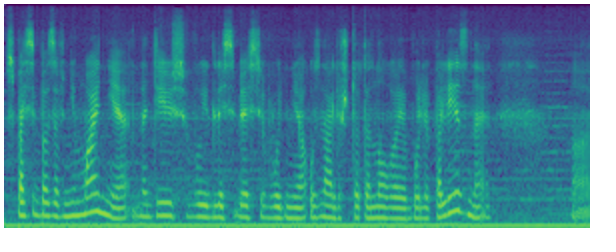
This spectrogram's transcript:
Спасибо за внимание. Надеюсь, вы для себя сегодня узнали что-то новое и более полезное. А,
